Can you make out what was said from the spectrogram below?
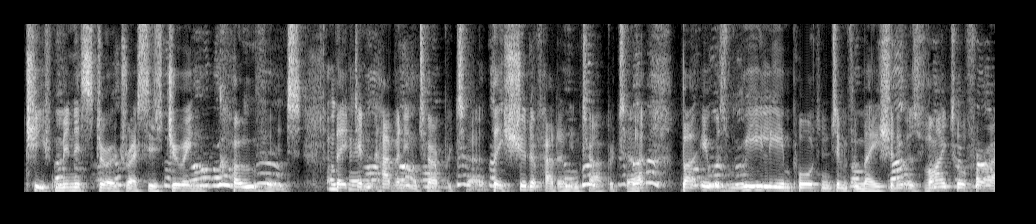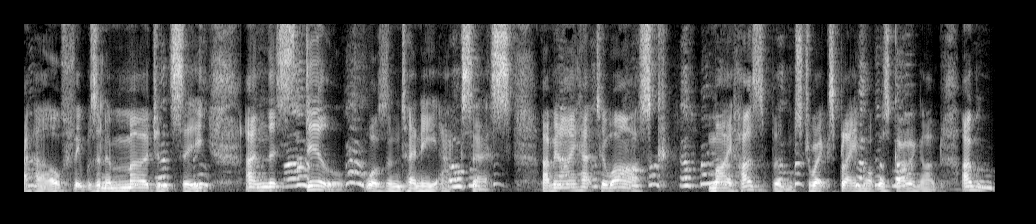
chief minister addresses during COVID, they didn't have an interpreter. They should have had an interpreter, but it was really important information. It was vital for our health. It was an emergency, and there still wasn't any access. I mean, I had to ask my husband to explain what was going on. I'm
